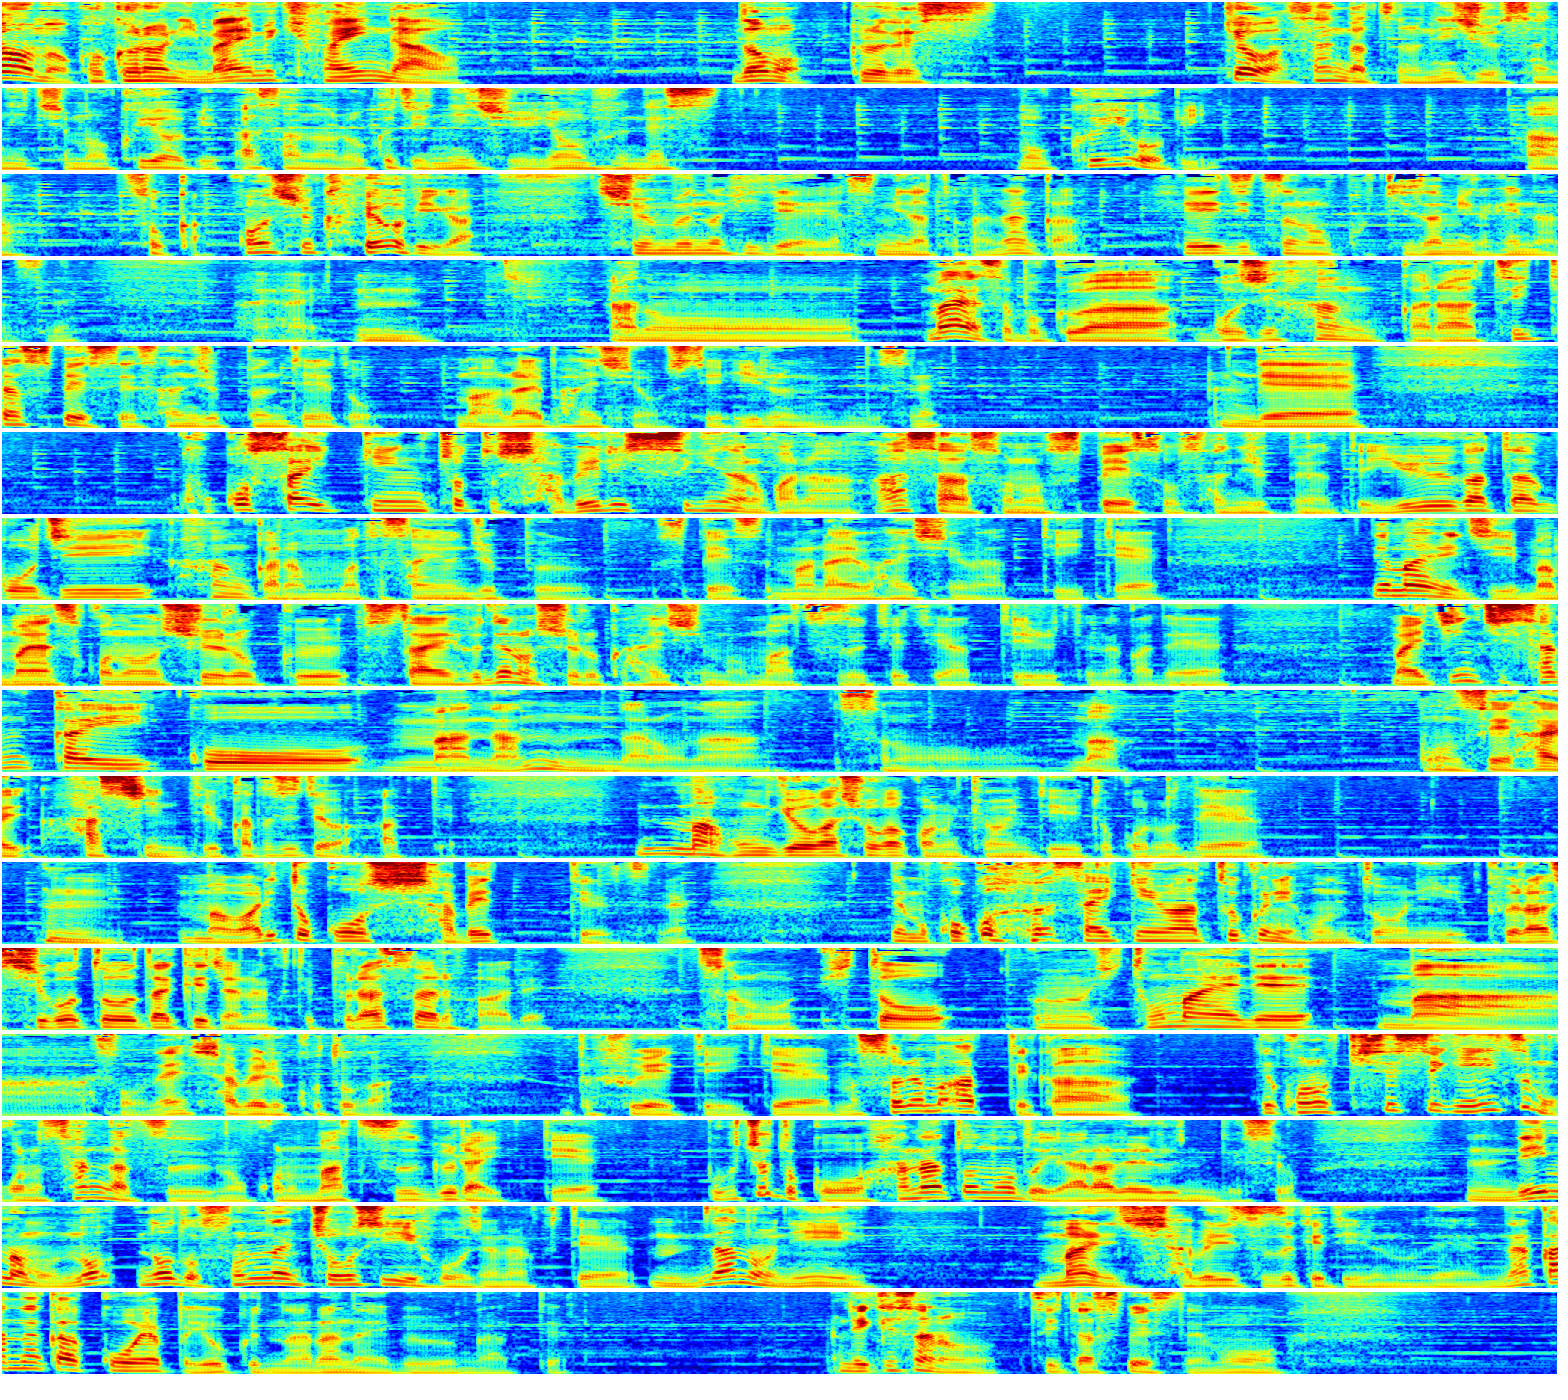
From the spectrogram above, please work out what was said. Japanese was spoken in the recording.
今日も心に前向きファインダーを。どうも黒です。今日は3月の23日木曜日朝の6時24分です。木曜日？ああそっか。今週火曜日が春分の日で休みだったからなんか平日の刻みが変なんですね。はいはい。うん。あのー、毎朝僕は5時半からツイッタースペースで30分程度まあライブ配信をしているんですね。でここ最近ちょっと喋りすぎなのかな？朝そのスペースを30分やって夕方5時半からもまた3 4 0分スペース、まあ、ライブ配信をやっていてで毎日、まあ、毎朝この収録スタイフでの収録配信もまあ続けてやっているっていう中で、まあ、1日3回こうまあなんだろうなそのまあ音声発信っていう形ではあってまあ本業が小学校の教員っていうところでうんまあ割とこう喋ってるんですね。でもここ最近は特に本当にプラ仕事だけじゃなくてプラスアルファでその人、うん、人前でまあそうね喋ることが増えていて、まあ、それもあってかでこの季節的にいつもこの3月のこの末ぐらいって僕ちょっとこう鼻と喉やられるんですよ。で今もの喉そんなに調子いい方じゃなくて、うん、なのに毎日喋り続けているのでなかなかこうやっぱ良くならない部分があってで今朝のツイッタースペースでも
